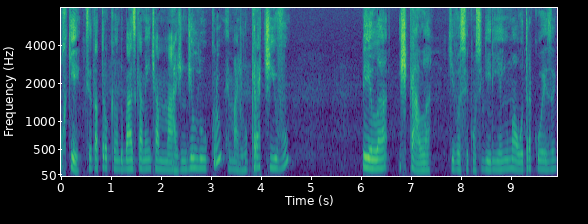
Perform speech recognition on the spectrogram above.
Por quê? Porque você está trocando basicamente a margem de lucro, é mais lucrativo, pela escala que você conseguiria em uma outra coisa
